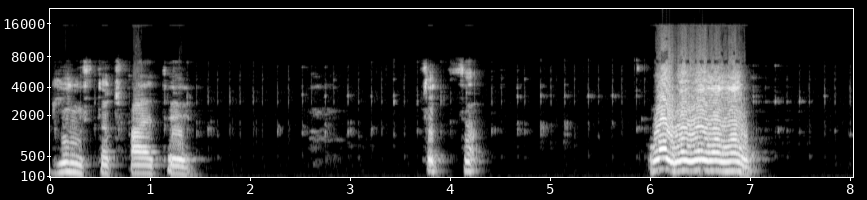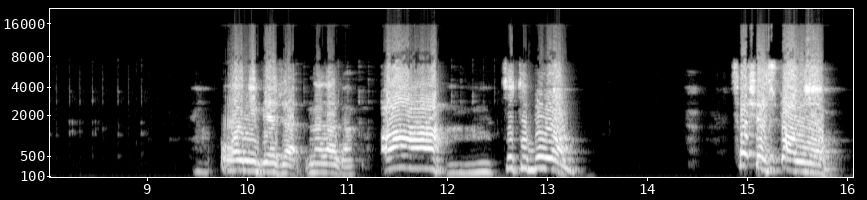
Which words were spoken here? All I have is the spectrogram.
Gin 104. Co, co? Wow, wow, wow, wow, wow. O, nie bierze, na lagach. A! Co to było? Co się stało?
